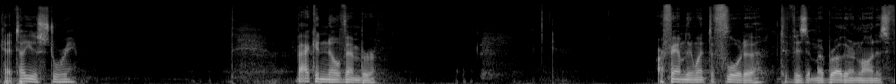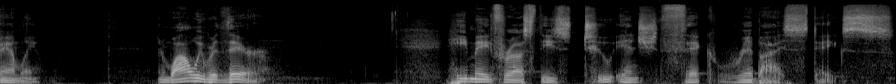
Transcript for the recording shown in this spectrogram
Can I tell you a story? Back in November, our family went to Florida to visit my brother in law and his family. And while we were there, he made for us these two inch thick ribeye steaks.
